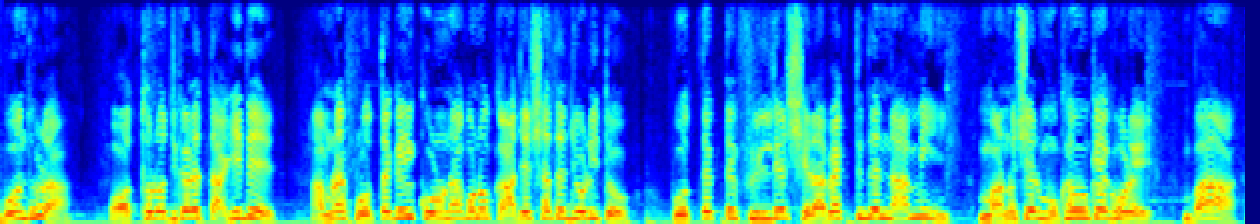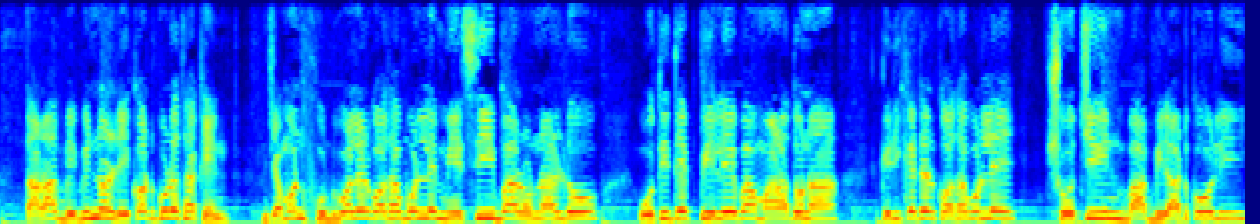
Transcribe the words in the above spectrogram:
বন্ধুরা, অর্থ রোজগারের তাগিদে আমরা প্রত্যেকেই কোনো না কোনো কাজের সাথে জড়িত। প্রত্যেকটি ফিল্ডের সেরা ব্যক্তিদের নামই মানুষের মুখে মুখে ঘোরে বা তারা বিভিন্ন রেকর্ড করে থাকেন। যেমন ফুটবলের কথা বললে মেসি বা রোনাল্ডো অতীতে পেলে বা মারাদোনা, ক্রিকেটের কথা বললে সচিন বা বিরাট কোহলি,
